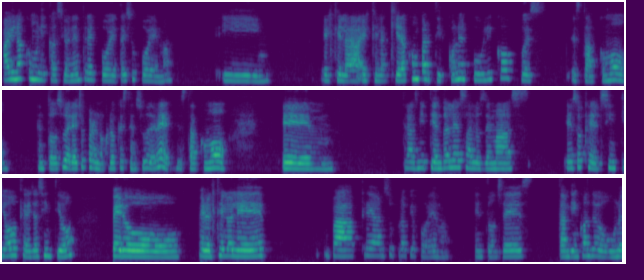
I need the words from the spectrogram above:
hay una comunicación entre el poeta y su poema y el que la, el que la quiera compartir con el público, pues está como en todo su derecho, pero no creo que esté en su deber. Está como em, transmitiéndoles a los demás eso que él sintió, que ella sintió, pero, pero el que lo lee va a crear su propio poema. Entonces, también cuando uno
